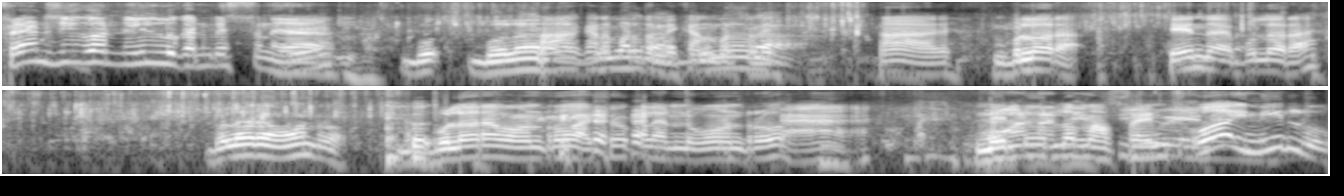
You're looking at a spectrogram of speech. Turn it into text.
ఫ్రెండ్స్ ఇగో నీళ్ళు కనిపిస్తున్నాయా? ఆ, కనబడుతున్నాయి కనబడుతున్నాయి. ఆ, బులోరా. ఏందా Bolero? Bolero owner. Bolero owner Ashok Leyland owner. నెల్లూరులో మా ఫ్రెండ్స్ ఓ నీళ్ళు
